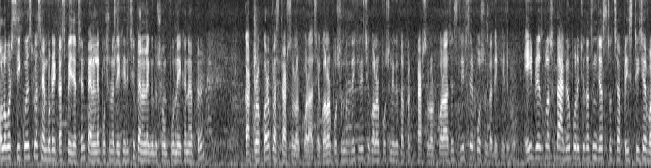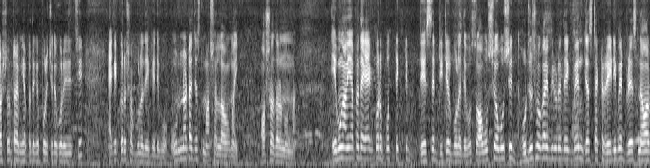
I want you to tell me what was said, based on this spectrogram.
all over sequence plus embroidery কাজ পেয়ে যাচ্ছেন। প্যানেলের পোর্শনটা দেখিয়ে দিচ্ছি। প্যানেলে কিন্তু সম্পূর্ণ এখানে আপনার কাটওয়ার্ক করা প্লাস টার্সেল ওয়ার্ক করা আছে। গলার পোর্শনটা দেখিয়ে দিচ্ছি। গলার পোর্শনে কিন্তু আপনার টার্সেল ওয়ার্ক করা আছে। স্লিপসের পোর্শনটা দেখিয়ে দিব। এই ড্রেসগুলোর সাথে আগেও পরিচিত আছেন। জাস্ট হচ্ছে আপনি স্টিচের ভার্সনটা আমি আপনাদেরকে পরিচিত করে দিচ্ছি। এক এক করে সবগুলো দেখিয়ে দেবো। অন্যটা জাস্ট মাসাল্লাহ মাই অসাধারণ ওন্না এবং আমি আপনাদের এক করে প্রত্যেকটি ড্রেসের ডিটেল বলে দেবো। সো অবশ্যই অবশ্যই ধৈর্য সহকারে ভিডিওটা দেখবেন। জাস্ট একটা রেডিমেড ড্রেস নেওয়ার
